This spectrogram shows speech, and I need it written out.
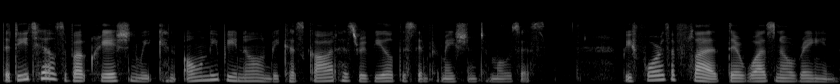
The details about Creation Week can only be known because God has revealed this information to Moses. Before the flood, there was no rain,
